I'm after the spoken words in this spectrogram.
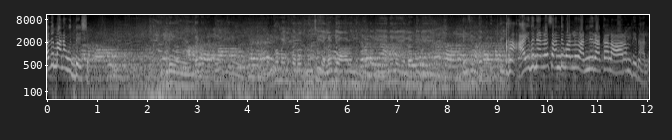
అది మన ఉద్దేశం. ఇప్పుడు ఇందాక అన్నట్టు మీరు కన్ఫర్మ్ అయిన తర్వాత నుంచి ఎలాంటి ఆహారం తింటుండాలి ఏ నెల ఎలాంటివి తింటుంటే మనకి తెలుసు. ఆహా, ఐదు నెలల సంధి వాళ్ళు అన్ని రకాల ఆహారం తినాలి.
